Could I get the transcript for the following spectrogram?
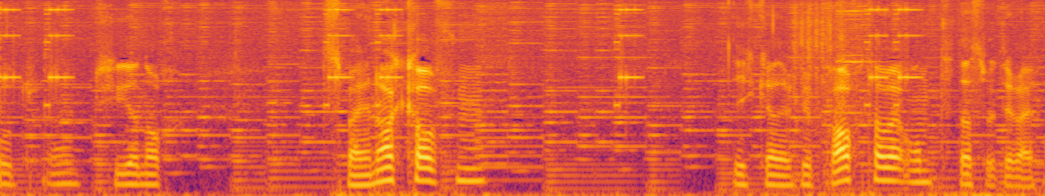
Gut, und hier noch zwei nachkaufen, die ich gerade gebraucht habe und das wird dir reichen.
